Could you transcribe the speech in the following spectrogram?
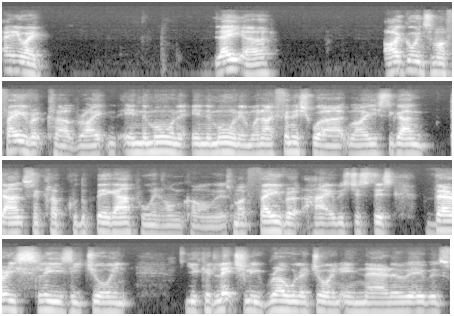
Anyway, later, I go into my favorite club, right? In the morning, in the morning when I finish work, well, I used to go and dance in a club called the Big Apple in Hong Kong. It was my favorite. It was just this very sleazy joint. You could literally roll a joint in there. It was,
